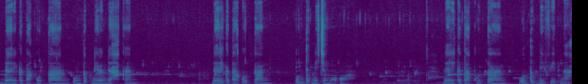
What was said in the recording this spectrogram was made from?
dari ketakutan untuk direndahkan, dari ketakutan untuk dicemooh, dari ketakutan untuk difitnah,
